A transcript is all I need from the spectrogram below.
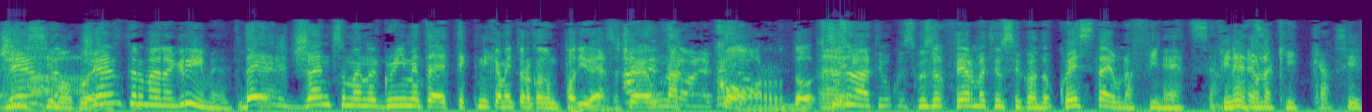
Scicchissimo Gent- questo. Gentleman Agreement. Del gentleman agreement è tecnicamente una cosa un po' diversa, cioè Attenzione, un questo- accordo. Scusa un attimo, scusa, fermati un secondo. Questa è una finezza. Finezza. È una chicca. Sì.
